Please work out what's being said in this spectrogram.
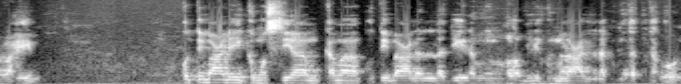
রহিম। كتب عليكم الصيام كما كتب على الذين من قبلكم لعلكم تتقون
